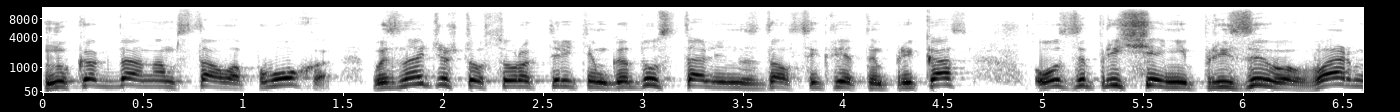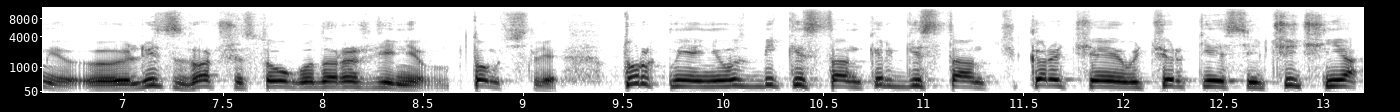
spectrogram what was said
Но когда нам стало плохо, вы знаете, что в 1943 году Сталин издал секретный приказ о запрещении призыва в армию э, лиц 26 -го года рождения, в том числе Туркмения, Узбекистан, Киргизстан, Карачаево, Черкесия, Чечня,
